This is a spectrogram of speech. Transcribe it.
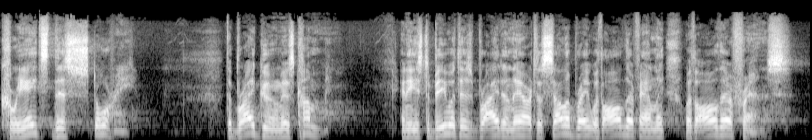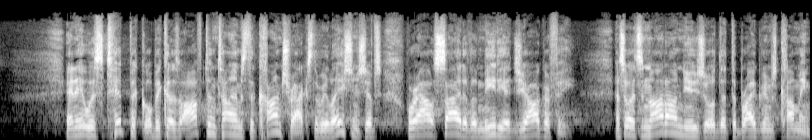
creates this story. The bridegroom is coming. And he's to be with his bride, and they are to celebrate with all their family, with all their friends. And it was typical because oftentimes the contracts, the relationships, were outside of immediate geography. And so it's not unusual that the bridegroom's coming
